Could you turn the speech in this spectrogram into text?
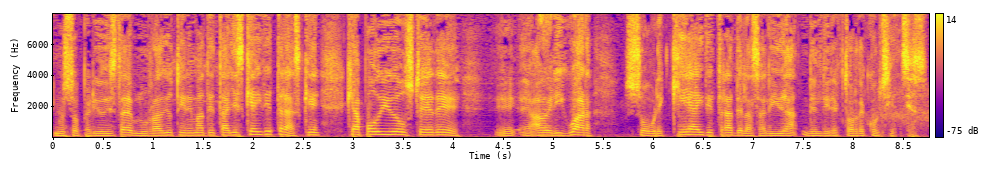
Nuestro periodista de Blue Radio tiene más detalles. ¿Qué hay detrás? ¿Qué, qué ha podido usted eh, eh, averiguar sobre qué hay detrás de la salida del director de Colciencias?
